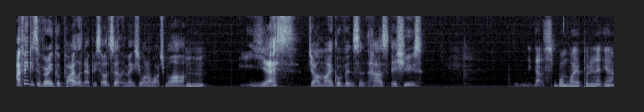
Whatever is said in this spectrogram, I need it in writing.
I think it's a very good pilot episode. It certainly makes you want to watch more. hmm Yes, Jan Michael Vincent has issues, That's one way of putting it, yeah.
